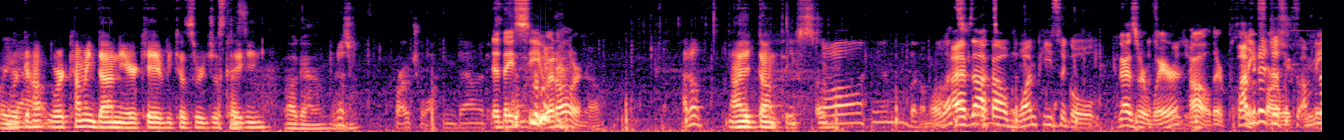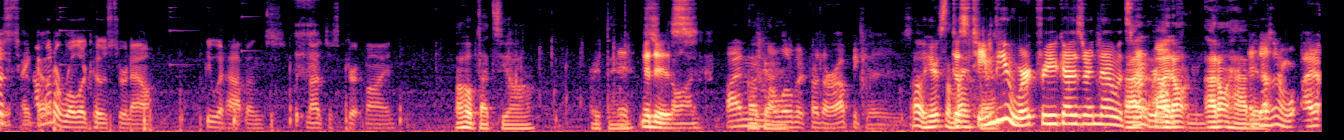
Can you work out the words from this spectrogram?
Or? We're, go- we're coming down to your cave because we're just Because- digging. Okay. Just crouch walking down. Did they see you at all or no? I don't I don't think think so. saw him, but I'm Well, not I have not found one piece of gold. You guys are That's where? crazy. Oh, they're I'm plenty gonna far just. away from I'm me. gonna. Thank I'm God. gonna roller coaster now. See what happens. Not just strip mine. I hope that's y'all, right there. It it's gone. I'm Okay. a little bit further up because Oh, here's the. Does Minecraft. TeamView work for you guys right now? It's I, not I working don't. for me. I don't have it it. doesn't. wo- I, I'm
